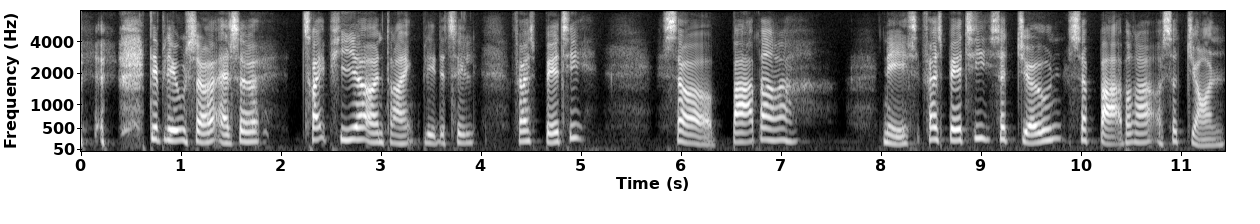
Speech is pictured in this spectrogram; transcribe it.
det blev så, altså tre piger og en dreng blev det til. Først Betty, så Barbara, nej, først Betty, så Joan, så Barbara og så John.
